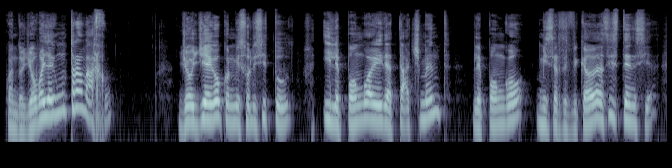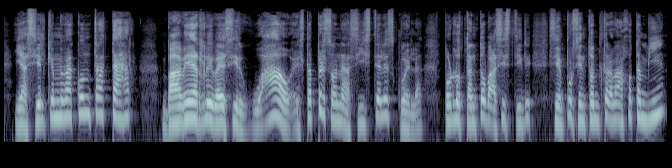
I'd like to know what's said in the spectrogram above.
cuando yo vaya a un trabajo, yo llego con mi solicitud y le pongo ahí de attachment, le pongo mi certificado de asistencia y así el que me va a contratar va a verlo y va a decir, wow, esta persona asiste a la escuela, por lo tanto va a asistir 100% al trabajo también.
